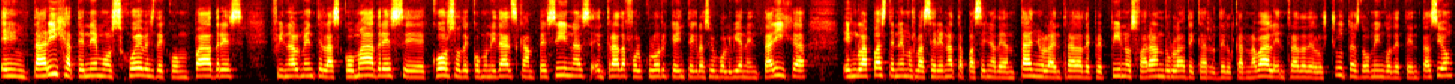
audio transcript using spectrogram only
En Tarija tenemos Jueves de Compadres, finalmente las comadres, Corso de Comunidades Campesinas, Entrada Folclórica e Integración Boliviana en Tarija. En La Paz tenemos la Serenata Paseña de Antaño, la entrada de Pepinos, Farándula del Carnaval, entrada de los Chutas, Domingo de Tentación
